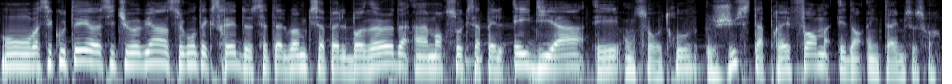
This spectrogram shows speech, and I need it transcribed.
On va s'écouter, euh, si tu veux bien, un second extrait de cet album qui s'appelle Bothered, un morceau qui s'appelle Adia, et on se retrouve juste après. Forme et dans Hangtime ce soir.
